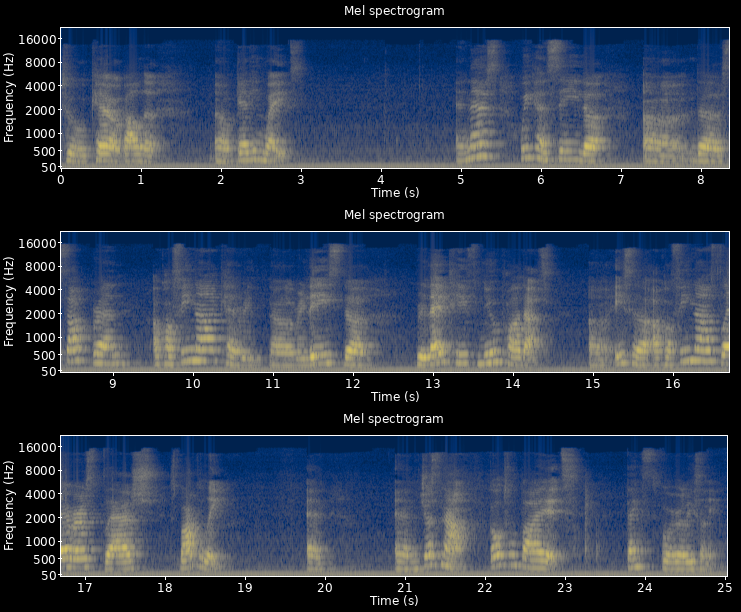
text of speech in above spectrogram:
to care about the uh, getting weight and next we can see the uh, the sub brand Aquafina can re- uh, release the relative new products. Uh, it's a Aquafina flavor splash sparkling. And and just now go to buy it. Thanks for listening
